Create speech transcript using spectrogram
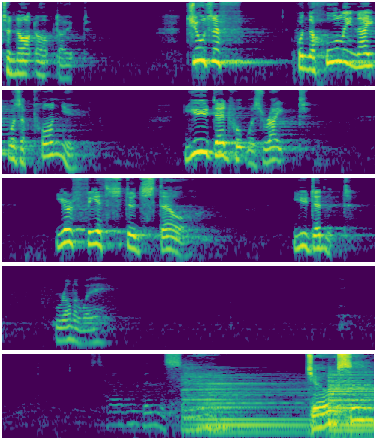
to not opt out. Joseph, when the holy night was upon you, you did what was right. Your faith stood still. You didn't run away. been the same. Joseph,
